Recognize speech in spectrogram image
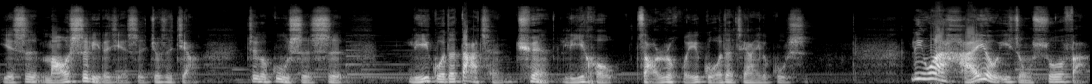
也是《毛诗》里的解释，就是讲这个故事是离国的大臣劝离侯早日回国的这样一个故事。另外还有一种说法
